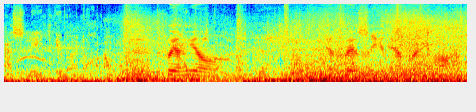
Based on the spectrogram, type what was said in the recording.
Das lädt immer noch auf. Feuer hier. Der Feuerträger, der Kontrakt.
